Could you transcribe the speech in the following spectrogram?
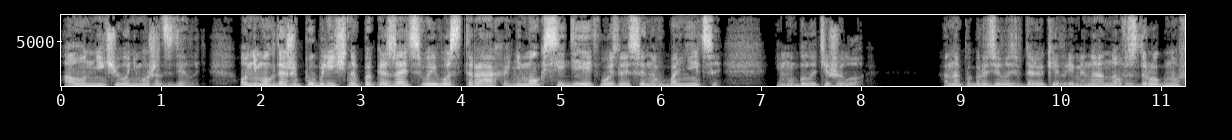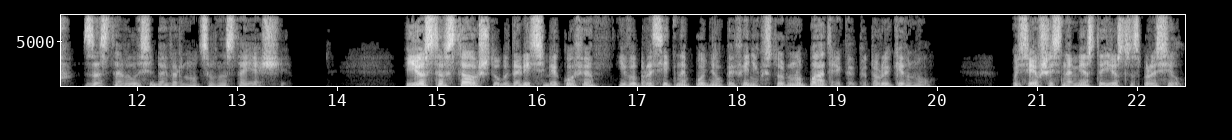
а он ничего не может сделать. Он не мог даже публично показать своего страха, не мог сидеть возле сына в больнице. Ему было тяжело. Она погрузилась в далекие времена, но, вздрогнув, заставила себя вернуться в настоящее. Йоста встал, чтобы долить себе кофе, и вопросительно поднял кофейник в сторону Патрика, который кивнул. Усевшись на место, Йоста спросил.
